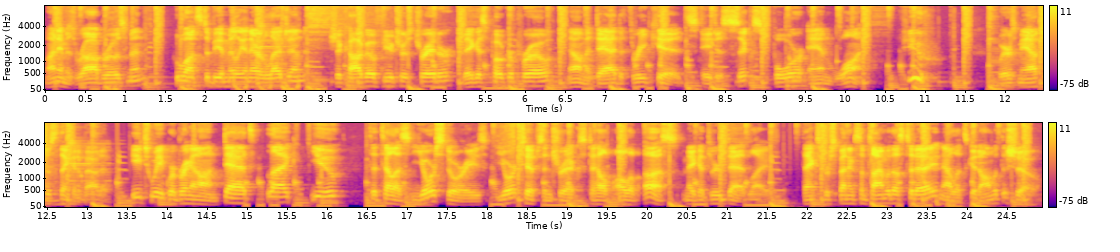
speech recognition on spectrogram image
My name is Rob Roseman. Who wants to be a millionaire legend? Chicago futures trader, Vegas poker pro. Now I'm a dad to three kids, ages 6, 4, and 1. Phew! Wears me out just thinking about it. Each week we're bringing on dads like you to tell us your stories, your tips and tricks to help all of us make it through dad life. Thanks for spending some time with us today. Now let's get on with the show.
